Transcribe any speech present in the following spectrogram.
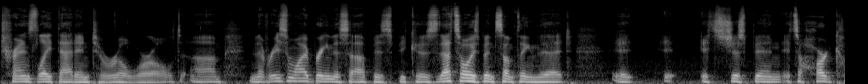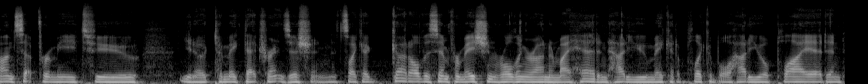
translate that into real world. Um, and the reason why I bring this up is because that's always been something that it, it it's just been it's a hard concept for me to you know to make that transition. It's like i got all this information rolling around in my head and how do you make it applicable? How do you apply it? And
